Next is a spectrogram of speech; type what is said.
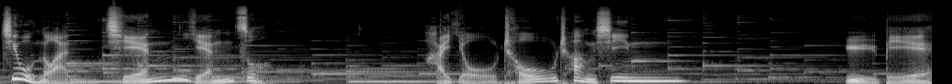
旧暖前檐坐。还有惆怅心，欲别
